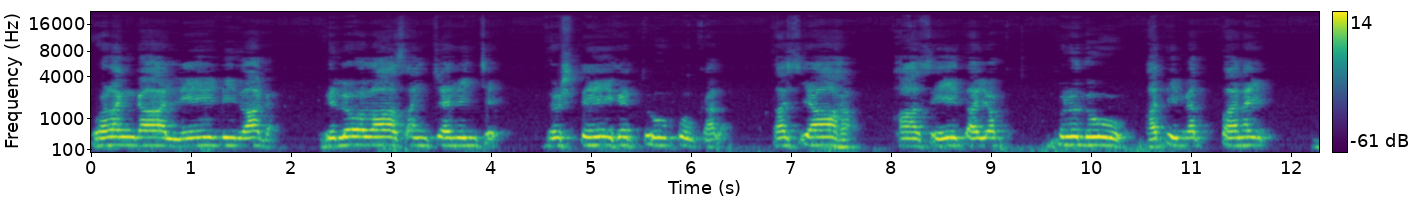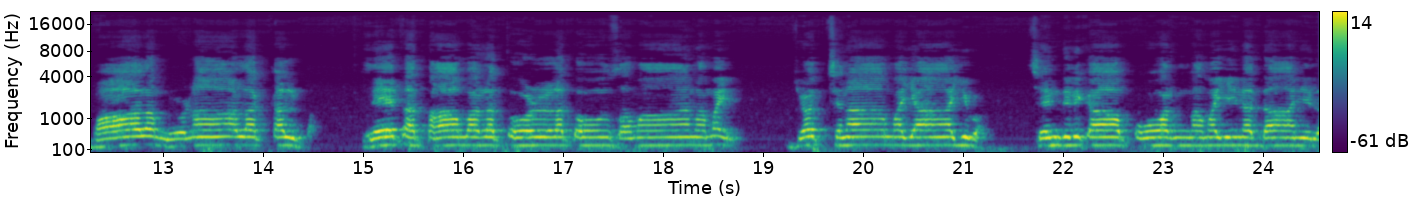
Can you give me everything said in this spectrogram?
కురంగా లేడిలాగా విలోలా సంచలించే దృష్టి తూపు కల తస్యాహ ఆ సీత యొక్క మృదు అతి మెత్తనై బాల మృణాల కల్ప లేత తామర తోళ్ళతో సమానమై జ్యోత్స్నామయాయువ చంద్రికా పూర్ణమైన దానిల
